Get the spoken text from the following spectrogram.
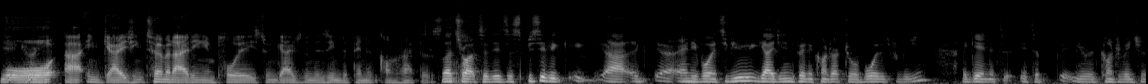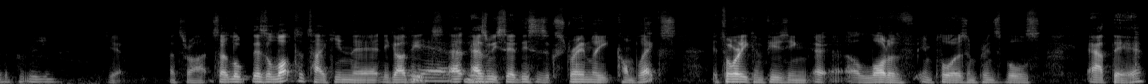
Yeah, or uh, engaging, terminating employees to engage them as independent contractors. That's right. So there's a specific uh, uh, anti-avoidance. If you engage an independent contractor to avoid this provision, again, it's a, it's a you're a contravention of the provisions. Yeah, that's right. So look, there's a lot to take in there, Nico. I think, it's, Yeah. a- as we said, this is extremely complex. It's already confusing a, a lot of employers and principals out there.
